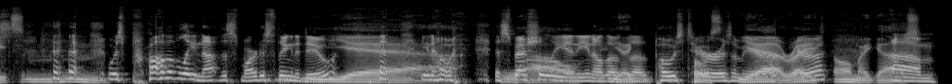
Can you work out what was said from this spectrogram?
parts Mhm. was probably not the smartest thing to do. Yeah. You know, especially in you know the, Yeah, the post terrorism Post- era. Yeah, right. era. Oh my gosh. Um,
